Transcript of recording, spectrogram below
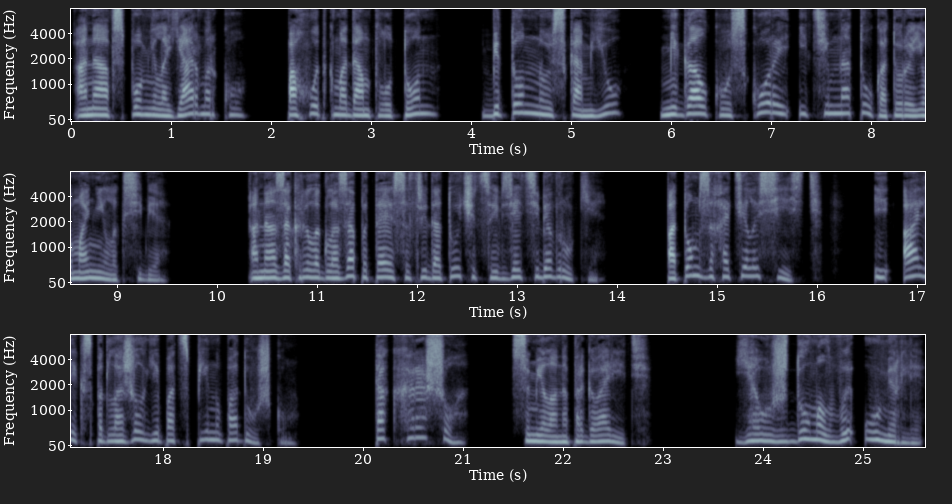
Она вспомнила ярмарку, поход к мадам Плутон, бетонную скамью, мигалку скорой и темноту, которая ее манила к себе. Она закрыла глаза, пытаясь сосредоточиться и взять себя в руки. Потом захотела сесть, и Алекс подложил ей под спину подушку. «Так хорошо», сумела она проговорить. «Я уж думал, вы умерли.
